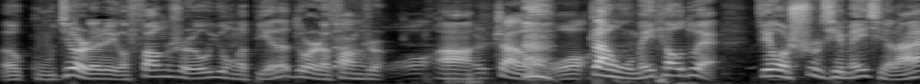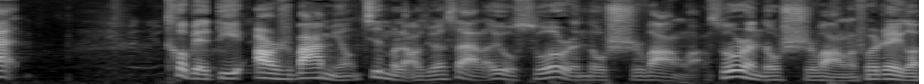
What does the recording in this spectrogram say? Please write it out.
呃鼓劲儿的这个方式，又用了别的队儿的方式啊，战舞战舞没跳对，结果士气没起来。特别低，二十八名进不了决赛了。哎呦，所有人都失望了，所有人都失望了，说这个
